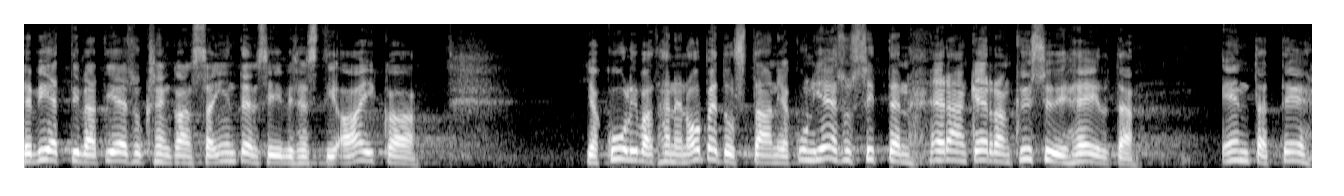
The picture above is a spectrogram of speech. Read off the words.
He viettivät Jeesuksen kanssa intensiivisesti aikaa ja kuulivat hänen opetustaan. Ja kun Jeesus sitten erään kerran kysyi heiltä, entä te,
